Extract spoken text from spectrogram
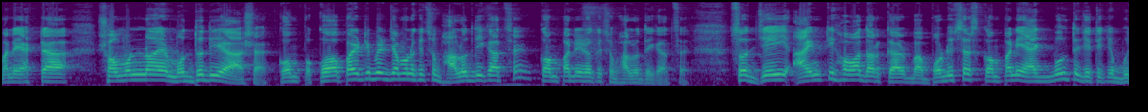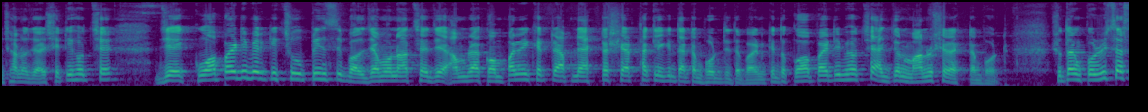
মানে একটা সমন্বয়ের মধ্য দিয়ে আসা। কোঅপারেটিভের যেমন কিছু ভালো দিক আছে কোম্পানিরও কিছু ভালো দিক আছে। সো যেই আইনটি হওয়া দরকার বা প্রডিউসার্স কোম্পানি এক বলতে যেটিকে বোঝানো যায়, সেটি হচ্ছে যে কোঅপারেটিভের কিছু প্রিন্সিপাল যেমন আছে যে আমরা কোম্পানির ক্ষেত্রে আপনি একটা শেয়ার থাকলে কিন্তু একটা ভোট দিতে পারেন, কিন্তু কোঅপারেটিভে হচ্ছে একজন মানুষের একটা ভোট। সুতরাং রিসার্চ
